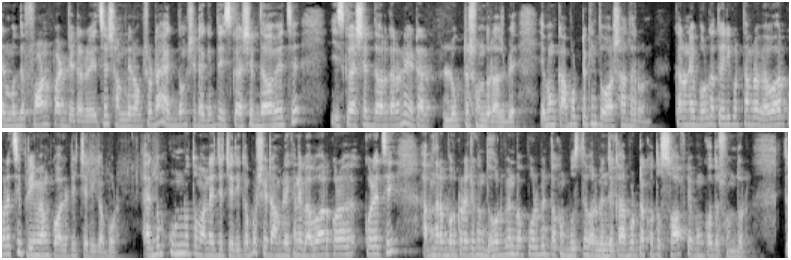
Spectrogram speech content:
এর মধ্যে ফ্রন্ট পার্ট যেটা রয়েছে, সামনের অংশটা একদম সেটা কিন্তু স্কোয়ার শেপ দেওয়া হয়েছে। স্কোয়ার শেপ দেওয়ার কারণে এটার লুকটা সুন্দর আসবে এবং কাপড়টা কিন্তু অসাধারণ। কারণ এই বোরকা তৈরি করতে আমরা ব্যবহার করেছি প্রিমিয়াম কোয়ালিটির চেরি কাপড়। একদম উন্নত মানের যে চেরি কাপড়, সেটা আমরা এখানে ব্যবহার করা করেছি। আপনারা বোরকাটা যখন ধরবেন বা পরবেন, তখন বুঝতে পারবেন যে কাপড়টা কত সফট এবং কত সুন্দর। তো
